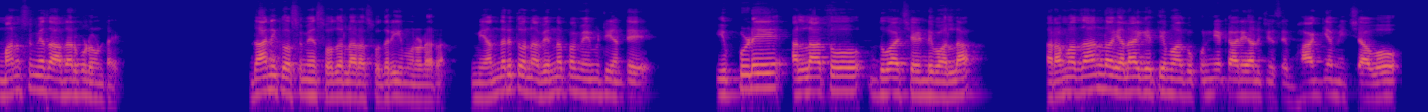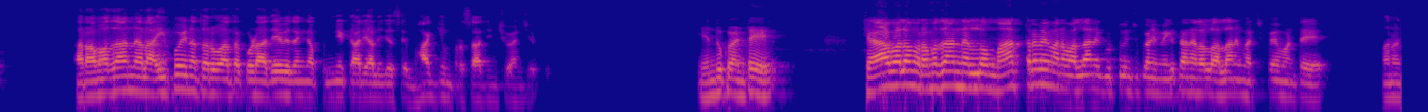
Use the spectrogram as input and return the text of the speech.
మనసు మీద ఆధారపడి ఉంటాయి. దానికోసమే సోదరులారా సోదరీమనులారా మీ అందరితో నా విన్నపం ఏమిటి అంటే ఇప్పుడే అల్లాతో దువా చేయండి వల్ల రమదాన్లో ఎలాగైతే మాకు పుణ్యకార్యాలు చేసే భాగ్యం ఇచ్చావో రమదాన్ అలా అయిపోయిన తరువాత కూడా అదే విధంగా పుణ్యకార్యాలు చేసే భాగ్యం ప్రసాదించు అని చెప్పి. ఎందుకంటే కేవలం రమజాన్ నెలలో మాత్రమే మనం అల్లాని గుర్తుంచుకొని మిగతా నెలలో అల్లాని మర్చిపోయామంటే మనం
